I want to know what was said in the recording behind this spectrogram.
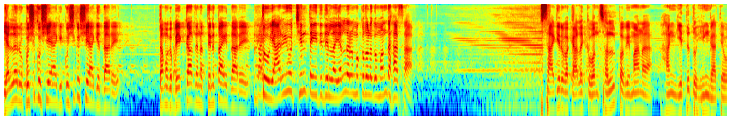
ಎಲ್ಲರೂ ಖುಷಿ ಖುಷಿಯಾಗಿ ಖುಷಿ ಖುಷಿಯಾಗಿದ್ದಾರೆ. ತಮಗೆ ಬೇಕಾದನ್ನ ತಿನ್ನುತ್ತಾ ಇದ್ದಾರೆ. ಯಾರಿಗೂ ಚಿಂತೆ ಇದ್ದಿದ್ದಿಲ್ಲ, ಎಲ್ಲರ ಮುಖದೊಳಗೂ ಮಂದಹಾಸ. ಸಾಗಿರುವ ಕಾಲಕ್ಕೆ ಒಂದು ಸ್ವಲ್ಪ ವಿಮಾನ ಹಂಗಿದ್ದದ್ದು ಹಿಂಗಾತೆವ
